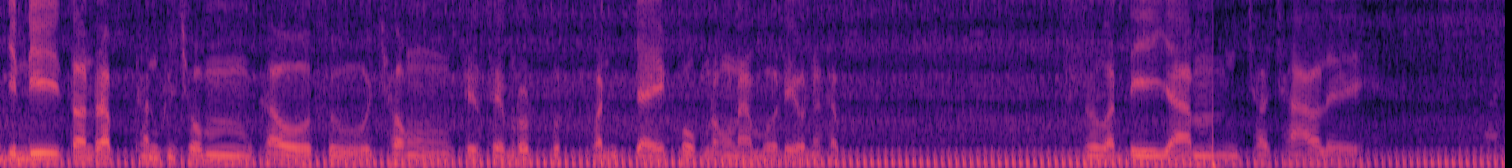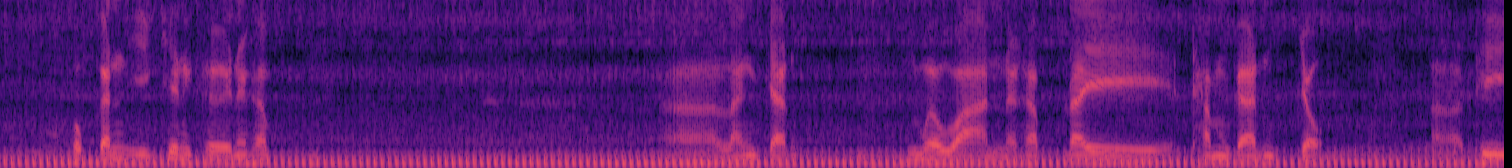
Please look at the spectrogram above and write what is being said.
ยินดีต้อนรับท่านผู้ชมเข้าสู่ช่องเสียเสมรถขุดขวัญใจโคกน้องนาโมเดลนะครับ สวัสดียามเช้าๆเลย พบกันอีกเช่นเคยนะครับ หลังจากเมื่อวานนะครับได้ทำการเจาะที่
